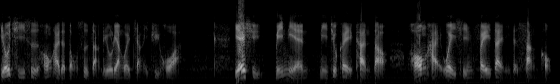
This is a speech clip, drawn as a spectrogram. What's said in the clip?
尤其是红海的董事长刘良伟讲一句话，也许明年。你就可以看到红海卫星飞在你的上空，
